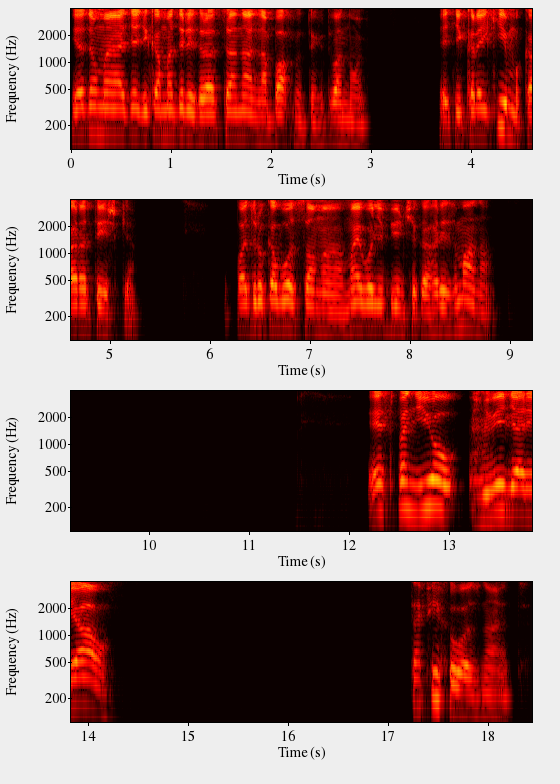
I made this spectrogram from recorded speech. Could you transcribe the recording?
я думаю, Атлетика Мадрид рационально бахнут их 2-0 эти крайки, коротышки, под руководством э, моего любимчика Гризмана. Эспаньол, Вильяреал. Да фиг его знает.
